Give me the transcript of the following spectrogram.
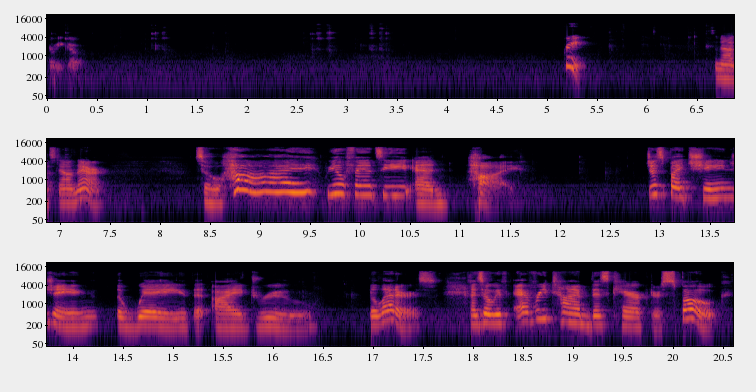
There we go. Great. So now it's down there. So hi, real fancy, and hi. Just by changing the way that I drew the letters. And so if every time this character spoke,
